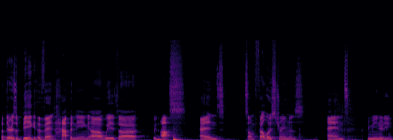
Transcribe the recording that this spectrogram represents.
but there is a big event happening uh, with uh, with us and some fellow streamers and a community.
